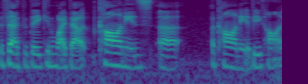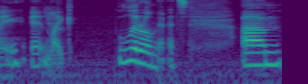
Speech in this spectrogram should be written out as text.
the fact that they can wipe out colonies, uh, a colony, a bee colony, in like literal minutes. Um,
